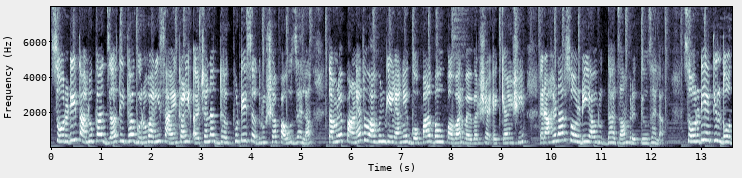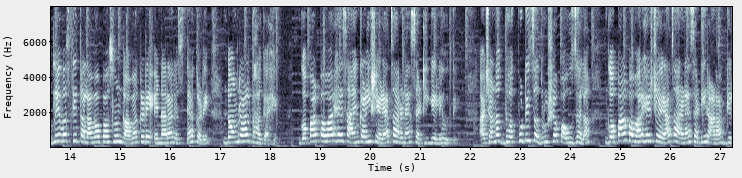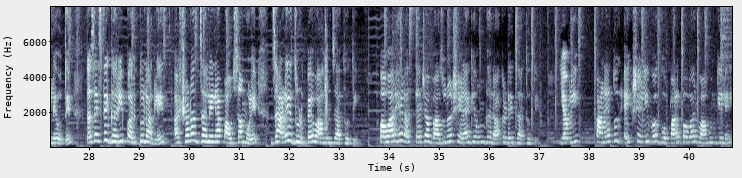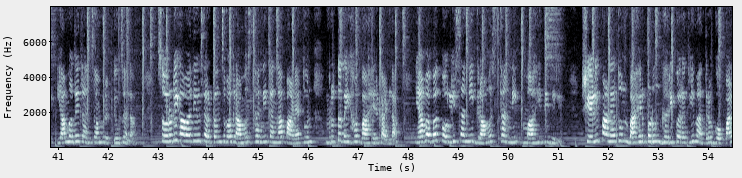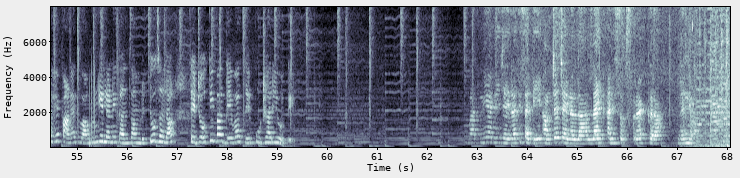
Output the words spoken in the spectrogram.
सोरडी तालुका जत इथं गुरुवारी सायंकाळी अचानक ढगफुटी सदृश पाऊस झाला. त्यामुळे पाण्यात वाहून गेल्याने गोपाळ भाऊ पवार वयवर्ष एक्क्याऐंशी राहणार सोरडी या वृद्धाचा मृत्यू झाला. सोरडी येथील दोदले वस्ती तलावापासून गावाकडे येणारा रस्त्याकडे डोंगराळ भाग आहे. गोपाळ पवार हे सायंकाळी शेळ्या चारण्यासाठी गेले होते. अचानक ढगफुटी सदृश्य पाऊस झाला. गोपाळ पवार हे शेळ्या चारण्यासाठी रानात गेले होते. तसेच ते घरी परतू लागले. अचानक झालेल्या पावसामुळे झाडे झुडपे वाहून जात होती. पवार हे रस्त्याच्या बाजूनं शेळ्या घेऊन घराकडे जात होते. यावेळी पाण्यातून एक शेळी व गोपाळ पवार वाहून गेले. यामध्ये त्यांचा मृत्यू झाला. सोरडी गावातील सरपंच व ग्रामस्थांनी त्यांना पाण्यातून मृतदेह बाहेर काढला. याबाबत पोलिसांनी ग्रामस्थांनी माहिती दिली. शेळी पाण्यातून बाहेर पडून घरी परतली मात्र गोपाळ हे पाण्यात वाहून गेल्याने त्यांचा मृत्यू झाला. ते ज्योतिबा देवाचे पुजारी होते. बातमी आणि जाहिरातीसाठी आमच्या चॅनलला लाईक आणि सबस्क्राईब करा. धन्यवाद.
